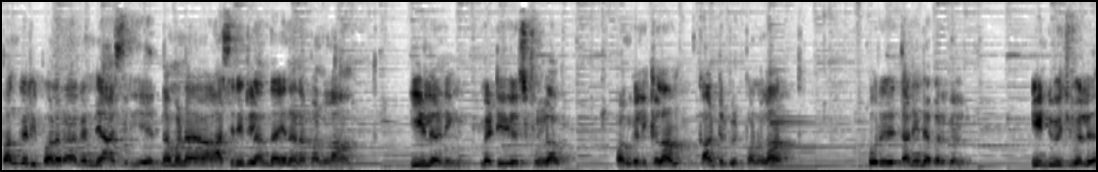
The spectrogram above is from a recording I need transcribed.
பங்களிப்பாளராக இந்த ஆசிரியர். நம்ம ஆசிரியர்களாக இருந்தால் என்னென்ன பண்ணலாம்? இ லேர்னிங் மெட்டீரியல்ஸ் ஃபுல்லாக பங்களிக்கலாம் கான்ட்ரிபியூட் பண்ணலாம். ஒரு தனிநபர்கள் இண்டிவிஜுவலு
